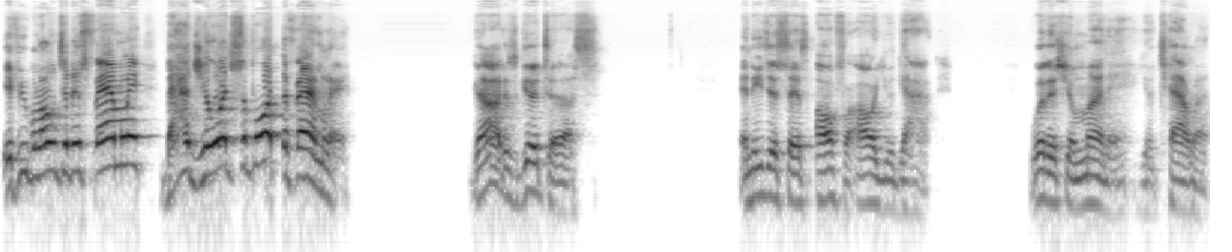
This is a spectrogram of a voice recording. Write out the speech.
If you belong to this family, by George, support the family. God is good to us. And he just says, offer all you got, whether it's your money, your talent,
